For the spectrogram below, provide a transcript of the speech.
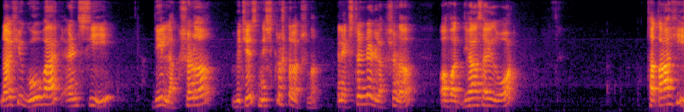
now if you go back and see the लक्षण which is nishkrishta lakshana an extended lakshana of adhyasa is what तथा ही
